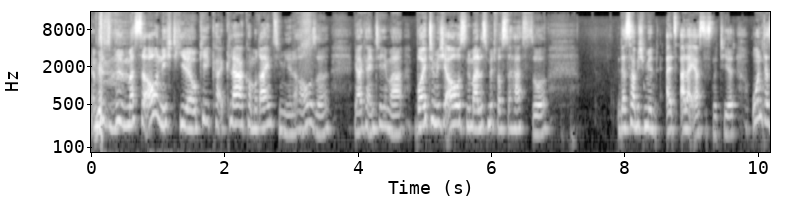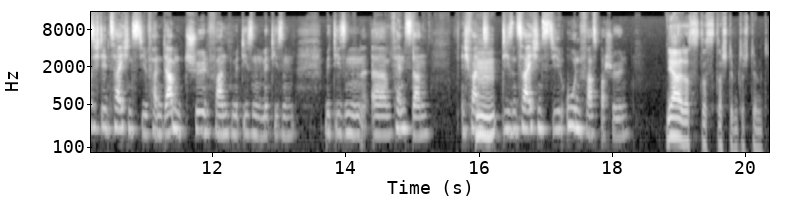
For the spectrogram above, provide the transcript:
Dann müssen, machst du auch nicht hier, okay, ka- klar, komm rein zu mir nach Hause. Ja, kein Thema. Beute mich aus, nimm alles mit, was du hast, so. Das habe ich mir als allererstes notiert. Und dass ich den Zeichenstil verdammt schön fand mit diesen, mit diesen, mit diesen ähm, Fenstern. Ich fand diesen Zeichenstil unfassbar schön. Ja, das, das, das stimmt, das stimmt.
